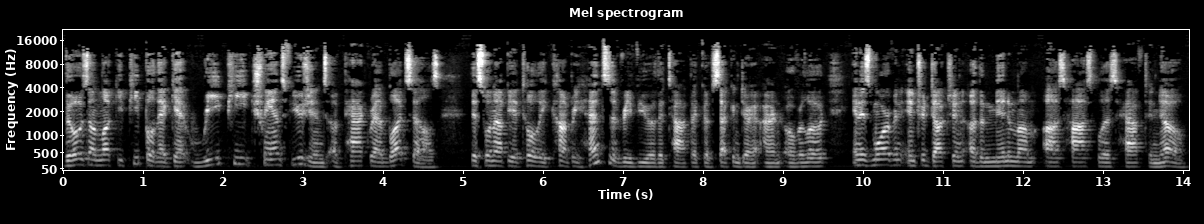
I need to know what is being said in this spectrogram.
Those unlucky people that get repeat transfusions of packed red blood cells this will not be a totally comprehensive review of the topic of secondary iron overload and is more of an introduction of the minimum us hospitalists have to know.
